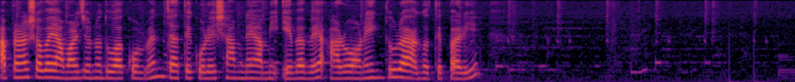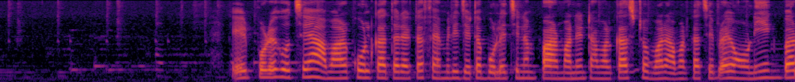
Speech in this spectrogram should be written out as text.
আপনারা সবাই আমার জন্য দোয়া করবেন, যাতে করে সামনে আমি এভাবে আরও অনেক দূর আগতে পারি। এরপরে হচ্ছে আমার কলকাতার একটা ফ্যামিলি যেটা বলেছিলাম পারমানেন্ট আমার কাস্টমার আমার কাছে প্রায় অনেকবার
